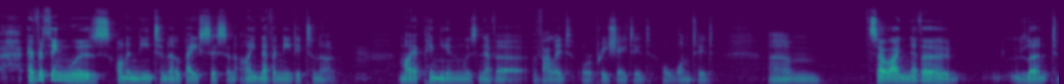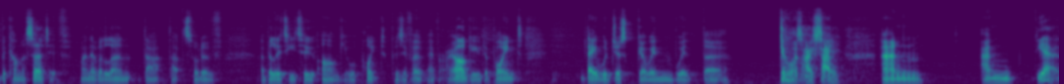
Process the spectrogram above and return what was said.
everything was on a need to know basis, and I never needed to know. My opinion was never valid or appreciated or wanted. Um, so I never learned to become assertive. I never learned that that sort of ability to argue a point. Because if ever I argued a point, they would just go in with the "do as I say," and and yeah,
